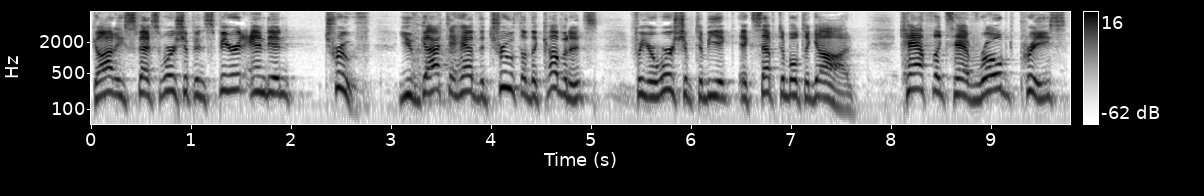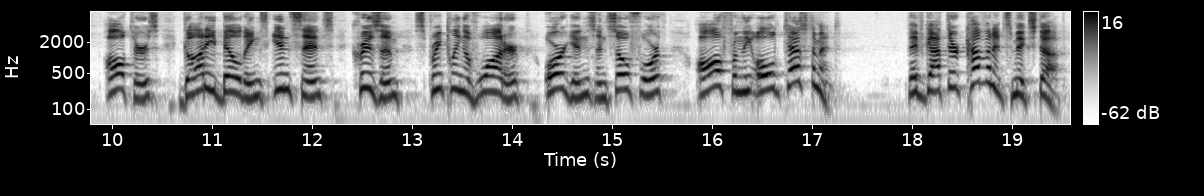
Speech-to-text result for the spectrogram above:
God expects worship in spirit and in truth. You've got to have the truth of the covenants for your worship to be acceptable to God. Catholics have robed priests altars, gaudy buildings, incense, chrism, sprinkling of water, organs, and so forth, all from the Old Testament. They've got their covenants mixed up.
